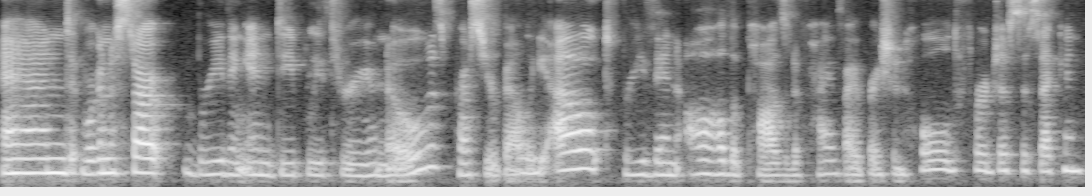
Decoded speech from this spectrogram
And we're going to start breathing in deeply through your nose. Press your belly out. Breathe in all the positive high vibration. Hold for just a second.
